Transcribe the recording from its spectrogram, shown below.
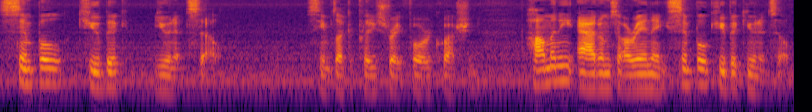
simple cubic unit cell? Seems like a pretty straightforward question. How many atoms are in a simple cubic unit cell?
